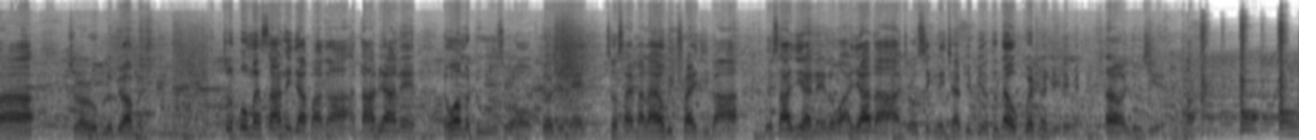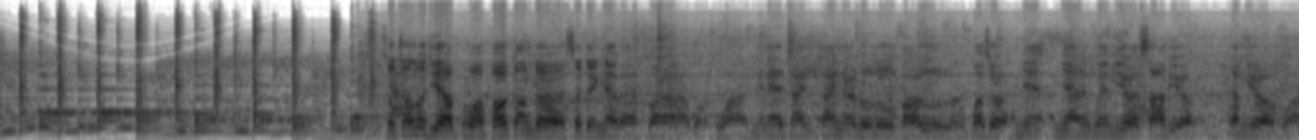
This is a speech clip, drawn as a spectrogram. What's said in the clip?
သားကျွန်တော်တို့ဘယ်လိုပြောရမလဲကျွန်တော်ပုံမှန်စားနေကြဘာကအသားပြားနဲ့လုံးဝမတူဘူးဆိုတော့ပြောချင်တယ်ဆိုတော့ဆိုင်မှာလာရောက်ပြီး try ကြည့်ပါပြီးစားကြည့်ရတယ်လုံးဝအရသာကျွန်တော် signature ဖြစ်ပြီးတော့တက်တက်ကိုကွဲထွက်နေလိမ့်မယ်အဲ့တော့ယုံကြည်တယ်ဟုတ်ဆိုတော့ကျွန်တော်တို့ဒီကဟိုဟာ bar counter setting နဲ့ပဲသွားရတာပေါ့ဟိုဟာနည်းနည်း din- diner လို့လို့ bar လို့လို့ဘာဆိုတော့အမြန်အမြန်ဝင်ပြီးတော့စားပြီးတော့ တမ်းပြီးတော့ဟိုဟာ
